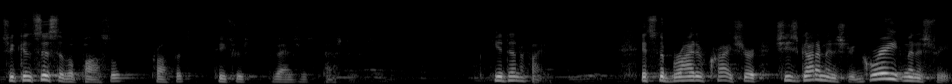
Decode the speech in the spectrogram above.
She consists of apostles, prophets, teachers, evangelists, pastors. He identified it. It's the bride of Christ. Sure, she's got a ministry, great ministry.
